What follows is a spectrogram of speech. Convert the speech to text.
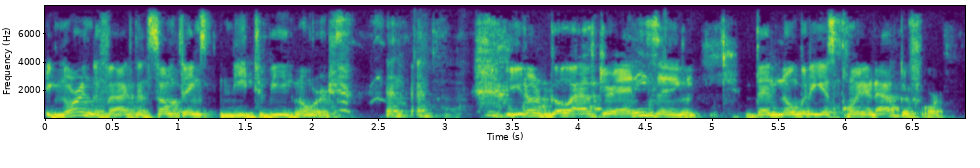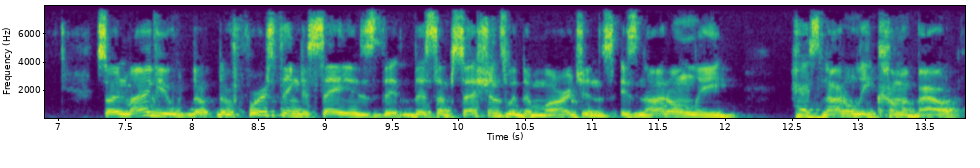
ignoring the fact that some things need to be ignored. you don't go after anything that nobody has pointed out before. So, in my view, the, the first thing to say is that this obsessions with the margins is not only has not only come about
